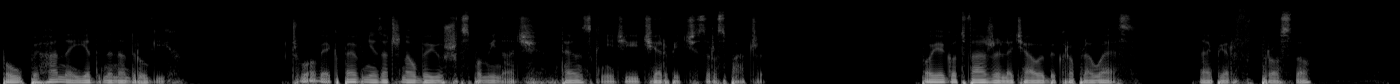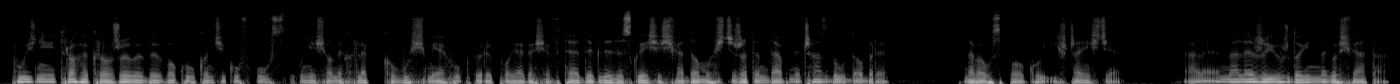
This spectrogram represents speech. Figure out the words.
poupychane jedne na drugich. Człowiek pewnie zaczynałby już wspominać, tęsknić i cierpieć z rozpaczy. Po jego twarzy leciałyby krople łez, najpierw prosto, później trochę krążyłyby wokół kącików ust uniesionych lekko w uśmiechu, który pojawia się wtedy, gdy zyskuje się świadomość, że ten dawny czas był dobry, dawał spokój i szczęście, ale należy już do innego świata,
